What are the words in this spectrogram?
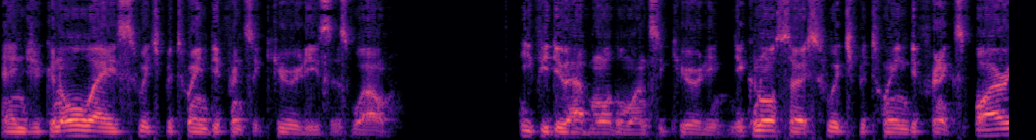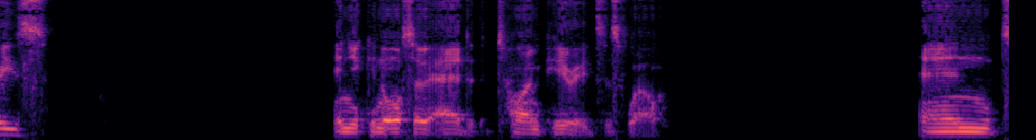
And you can always switch between different securities as well if you do have more than one security. You can also switch between different expiries and you can also add time periods as well. And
